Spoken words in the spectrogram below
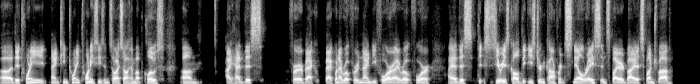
uh, the 2019-2020 season, so I saw him up close. Um, I had this for back back when I wrote for 94. I wrote for I had this th- series called the Eastern Conference Snail Race, inspired by a SpongeBob.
